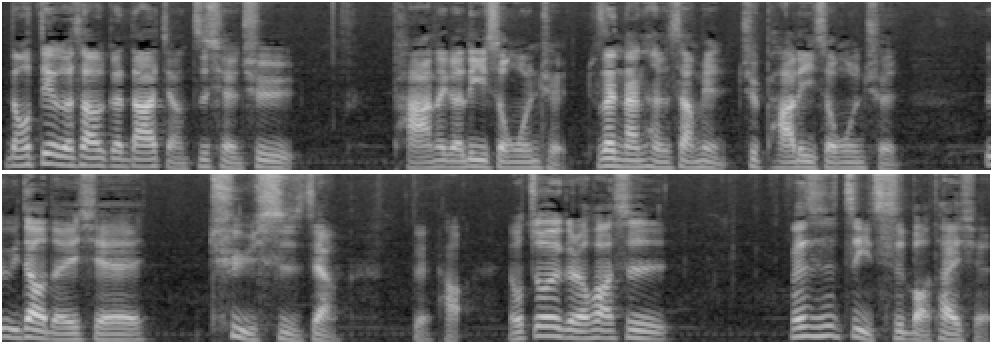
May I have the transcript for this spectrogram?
然后第二个是要跟大家讲之前去爬那个立松温泉，就在南横上面去爬立松温泉遇到的一些趣事，这样对，好，然后最后一个的话是，那是自己吃饱太闲，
